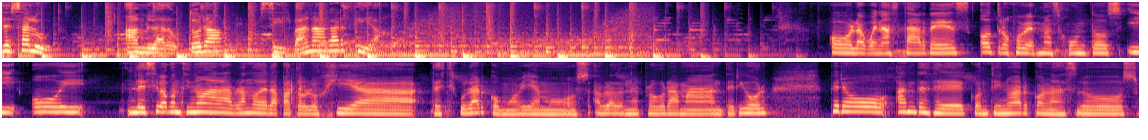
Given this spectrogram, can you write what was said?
de Salud amb la doctora Silvana García. Hola, buenas tardes. Otro jueves más juntos y hoy les iba a continuar hablando de la patología testicular como habíamos hablado en el programa anterior, pero antes de continuar con las dos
